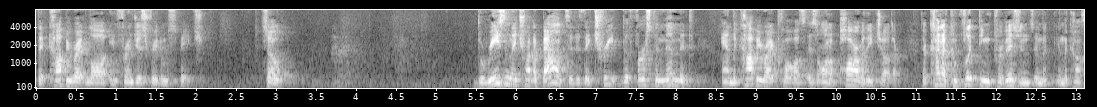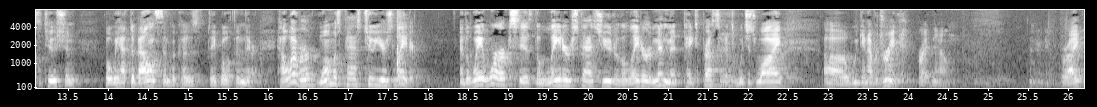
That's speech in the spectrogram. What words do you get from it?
that copyright law infringes freedom of speech. So, the reason they try to balance it is they treat the First Amendment and the copyright clause as on a par with each other. They're kind of conflicting provisions in the, in the Constitution, but we have to balance them because they're both in there. However, one was passed two years later. And the way it works is the later statute or the later amendment takes precedence, which is why uh, we can have a drink right now. Right?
